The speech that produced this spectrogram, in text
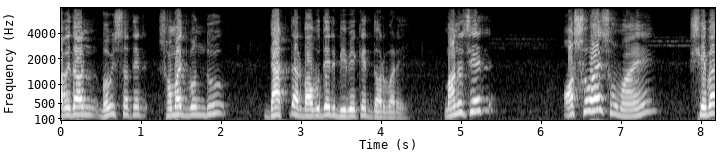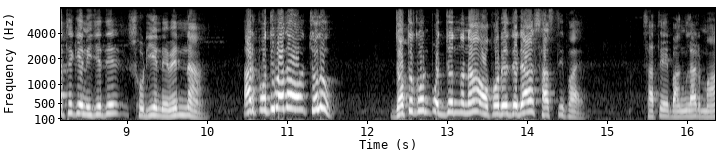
আবেদন ভবিষ্যতের সমাজবন্ধু ডাক্তার বাবুদের বিবেকের দরবারে। মানুষের অসহায় সময়ে সেবা থেকে নিজেদের সরিয়ে নেবেন না। আর প্রতিবাদও চলুক, যতক্ষণ পর্যন্ত না অপরাধীরা শাস্তি পায়। সাথে বাংলার মা,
